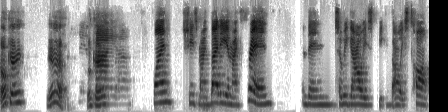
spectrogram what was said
Okay. Yeah. Okay. My, uh, one, she's my buddy and my friend, and then so we can always we can always talk.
